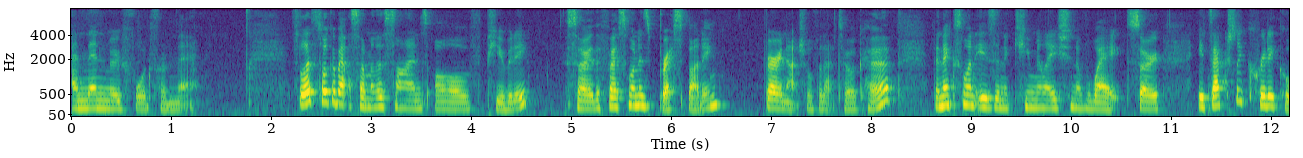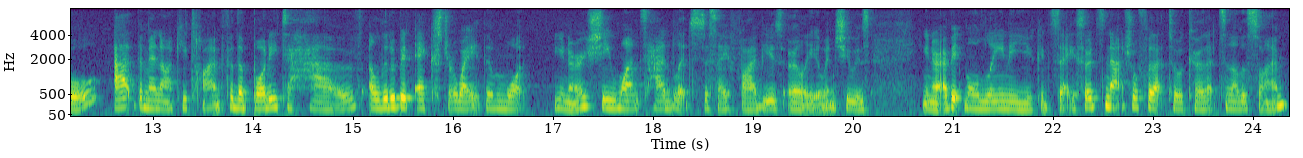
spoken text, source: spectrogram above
and then move forward from there. So let's talk about some of the signs of puberty. So the first one is breast budding, very natural for that to occur. The next one is an accumulation of weight. So it's actually critical at the menarche time for the body to have a little bit extra weight than what you know she once had let's just say five years earlier when she was you know a bit more leaner you could say. So it's natural for that to occur. That's another sign.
